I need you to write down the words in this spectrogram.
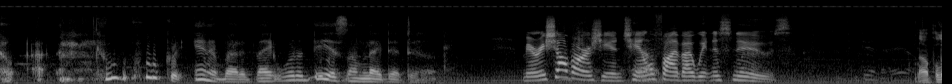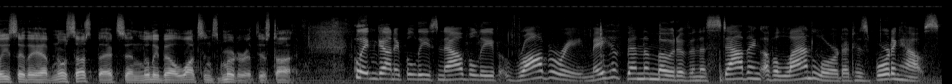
I, who, who could anybody think would have did something like that to her? Mary Shalvarjian, Channel 5 Eyewitness News. Now, police say they have no suspects in Lily Bell Watson's murder at this time. Clayton County Police now believe robbery may have been the motive in the stabbing of a landlord at his boarding house.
